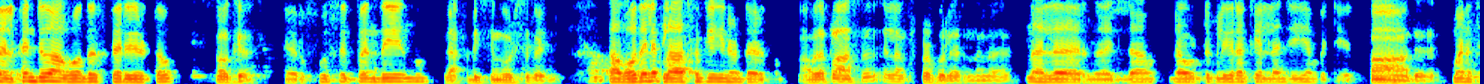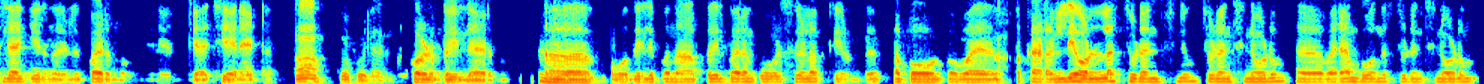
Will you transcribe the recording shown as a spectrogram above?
വെൽക്കം ടു അവോദസ് കരിയർ ടോക്ക് ഓക്കെ റുഫൂസ് ഇപ്പൊ എന്ത് ചെയ്യുന്നു? ഗ്രാഫിക് ഡിസൈൻ കോഴ്സ് കഴിഞ്ഞു. അവോദയിലെ ക്ലാസ് ഒക്കെ ഇങ്ങനെ ഉണ്ടായിരുന്നു? അവിടെ ക്ലാസ് എല്ലാം കുഴപ്പമില്ലായിരുന്നു നല്ലതായിരുന്നു. നല്ലതായിരുന്നു. എല്ലാം ഡൗട്ട് ക്ലിയർ ഒക്കെ എല്ലാം ചെയ്യാൻ പറ്റിയായിരുന്നു. ആ അതെ അതെ. മനസ്സിലാക്കിയിരുന്നു എളുപ്പമായിരുന്നു ക്യാച്ച് ചെയ്യാനായിട്ട്. ആ കുഴപ്പമില്ലായിരുന്നു. കുഴപ്പമില്ലായിരുന്നു. ഇപ്പോ ഇപ്പൊ നാൽപ്പതിൽ പരം കോഴ്സുകളൊക്കെ ഉണ്ട്. അപ്പോ ഇപ്പൊ കറന്റ് ഉള്ള സ്റ്റുഡൻസിനും സ്റ്റുഡൻസിനോടും വരാൻ പോകുന്ന സ്റ്റുഡൻസിനോടും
